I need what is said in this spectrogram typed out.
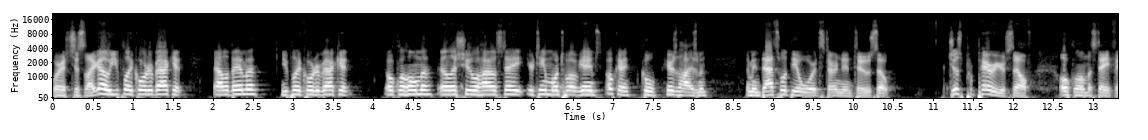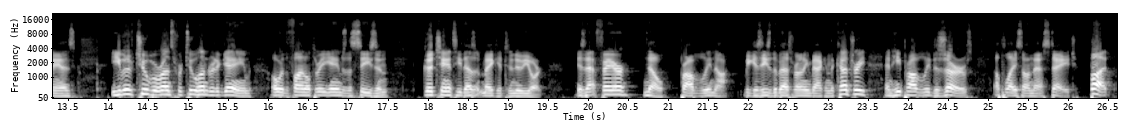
where it's just like, oh, you play quarterback at Alabama, you play quarterback at Oklahoma, LSU, Ohio State, your team won 12 games. Okay, cool. Here's the Heisman. I mean, that's what the awards turned into. So just prepare yourself, Oklahoma State fans. Even if Chuba runs for 200 a game over the final three games of the season, good chance he doesn't make it to New York. Is that fair? No, probably not, because he's the best running back in the country, and he probably deserves a place on that stage. But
